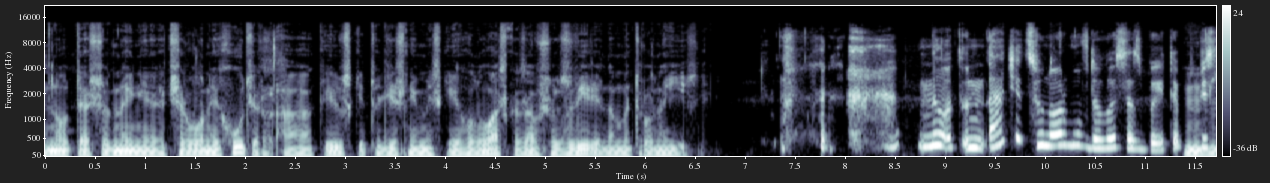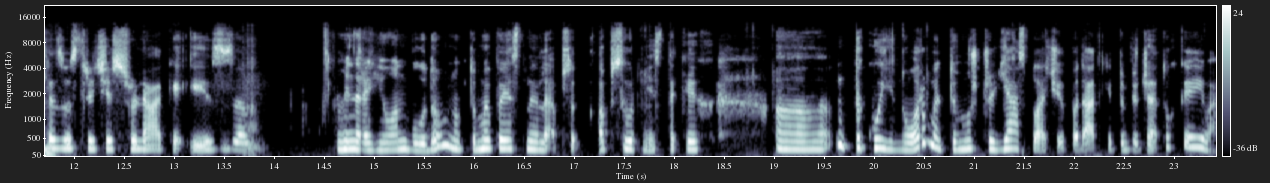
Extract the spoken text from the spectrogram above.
ну те, що нині червоний хутір, а київський тодішній міський голова сказав, що звірі на метро не їздять. Ну, от, наче цю норму вдалося збити mm-hmm. після зустрічі з Шуляки із Мінрегіонбудом. Ну, то ми пояснили абсурдність таких такої норми, тому що я сплачую податки до бюджету Києва.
